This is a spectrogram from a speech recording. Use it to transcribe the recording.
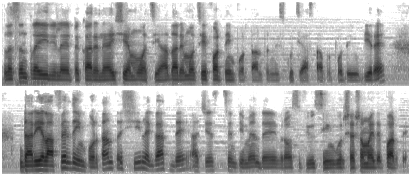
lăsând trăirile pe care le ai și emoția, dar emoția e foarte importantă în discuția asta apropo de iubire, dar e la fel de importantă și legat de acest sentiment de vreau să fiu singur și așa mai departe.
